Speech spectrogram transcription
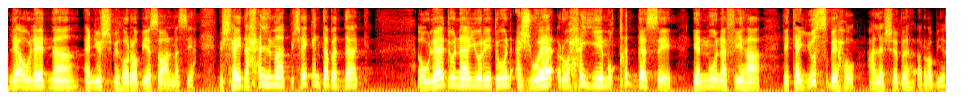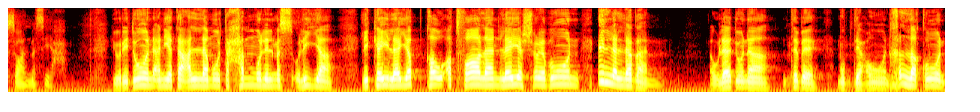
لأولادنا أن يشبهوا الرب يسوع المسيح. مش هيدا حلمك مش هيك أنت بدك؟ أولادنا يريدون أجواء روحية مقدسة ينمون فيها لكي يصبحوا على شبه الرب يسوع المسيح. يريدون أن يتعلموا تحمل المسؤولية لكي لا يبقوا اطفالا لا يشربون إلا اللبن. أولادنا انتبه مبدعون خلقون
